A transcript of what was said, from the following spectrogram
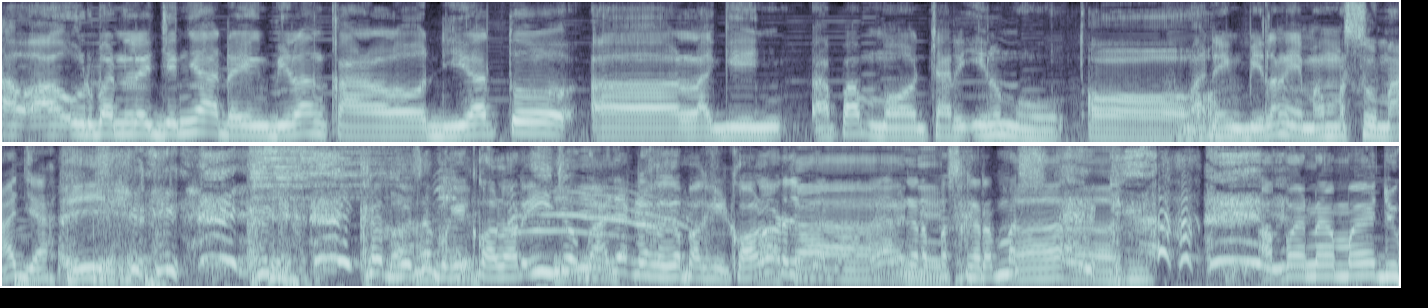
uh, uh, urban legendnya ada yang bilang kalau dia tuh uh, lagi apa mau cari ilmu. Oh. Ada yang bilang emang mesum aja. Iya. kan gue pakai kolor hijau banyak yang gak pakai kolor juga ngeremes-ngeremes. Heeh. apa namanya juga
